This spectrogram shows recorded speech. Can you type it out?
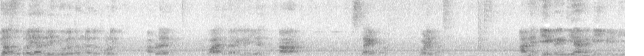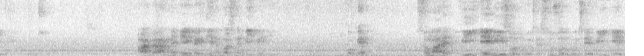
જો આ સૂત્ર યાદ રહી ગયું હોય, તમને તો થોડીક આપણે વાત કરી લઈએ આ સ્લાઇડ પર વળી પાછી આને એ કહી દઈએ, આને બી કહી દઈએ. આ કારને એ કહી દઈએ ને બસને બી કહી દઈએ. ઓકે સો મારે VAB શોધવું છે. શું શોધવું છે? VAB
